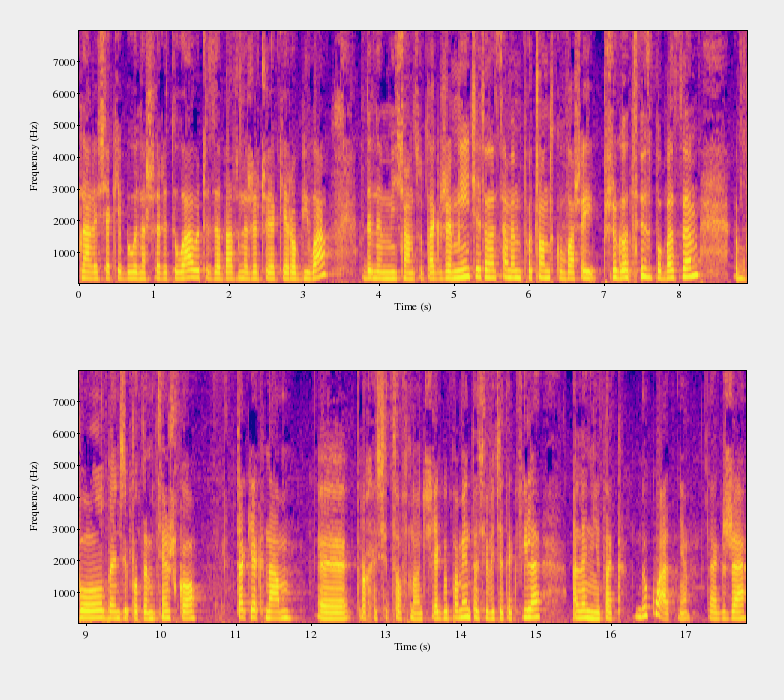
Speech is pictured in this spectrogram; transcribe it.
znaleźć, jakie były nasze rytuały czy zabawne rzeczy, jakie robiła w danym miesiącu. Także miejcie to na samym początku waszej przygody z Bobasem, bo będzie potem ciężko, tak jak nam, e, trochę się cofnąć. Jakby pamięta się, wiecie, te chwile, ale nie tak dokładnie. Także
